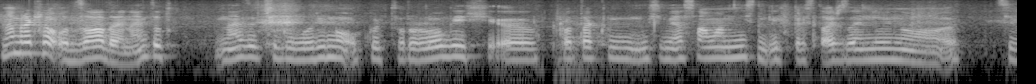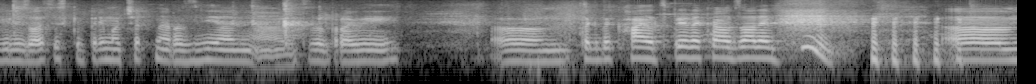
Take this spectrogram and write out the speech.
Nam rekla od zadaj, ne, tudi, ne, zdaj, če govorimo o kulturologih, uh, pa tako, mislim, jaz sama nisem jih pristaš za eno civilizacijske premočrtne razvijanja, to pravi. Um, tako da kaj od spredaj, kaj od zadaj. Hm. Um,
